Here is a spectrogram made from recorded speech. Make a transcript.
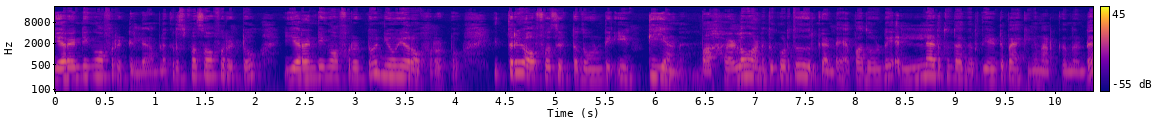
ഇയർ എൻഡിങ് ഓഫർ ഇട്ടില്ല? നമ്മൾ ക്രിസ്മസ് ഓഫർ ഇട്ടു ഇയർ എൻഡിങ് ഓഫർ ഇട്ടു ന്യൂ ഇയർ ഓഫർ ഇട്ടു. ഇത്രയും ഓഫേഴ്സ് ഇട്ടതുകൊണ്ട് ഇടിയാണ്. ബഹളമാണ്. ഇത് കൊടുത്ത് തീർക്കണ്ടേ? അപ്പോൾ അതുകൊണ്ട് എല്ലായിടത്തും തകൃതിയായിട്ട് പാക്കിംഗ് നടക്കുന്നുണ്ട്.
